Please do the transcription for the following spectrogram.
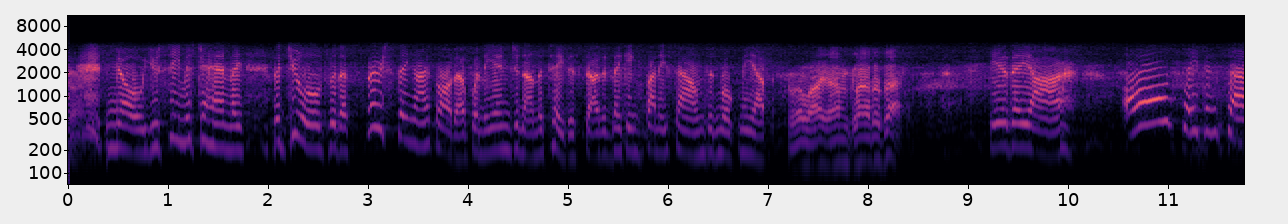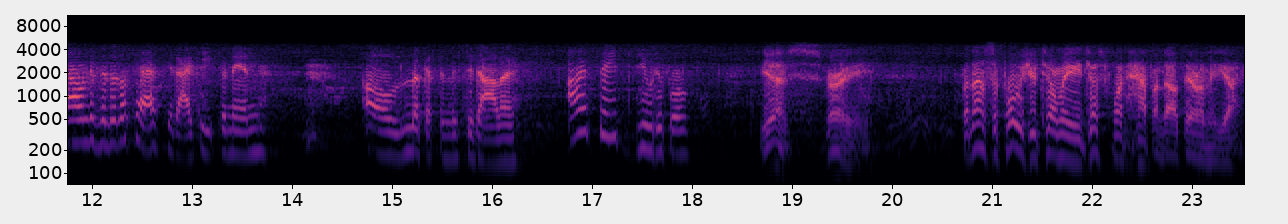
sorry. No, you see, Mr. Hanley, the jewels were the first thing I thought of when the engine on the Tatus started making funny sounds and woke me up. Well, I am glad of that. Here they are. All safe and sound in the little casket I keep them in. Oh, look at them, Mr. Dollar. Aren't they beautiful? Yes, very. But now suppose you tell me just what happened out there on the yacht.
